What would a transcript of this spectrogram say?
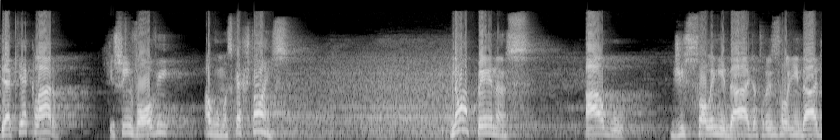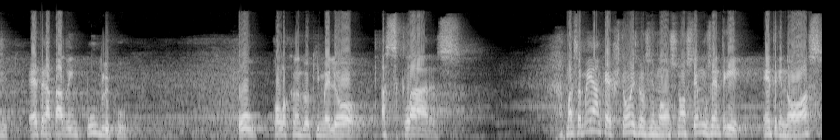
E aqui é claro, isso envolve algumas questões. Não apenas algo de solenidade, natureza de solenidade é tratado em público, ou colocando aqui melhor, as claras. Mas também há questões, meus irmãos, que nós temos entre, entre nós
